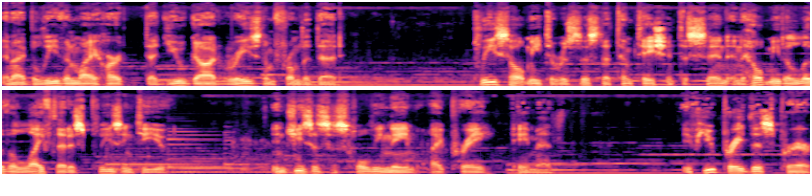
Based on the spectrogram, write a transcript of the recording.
And I believe in my heart that you, God, raised him from the dead. Please help me to resist the temptation to sin and help me to live a life that is pleasing to you. In Jesus' holy name I pray, Amen. If you prayed this prayer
